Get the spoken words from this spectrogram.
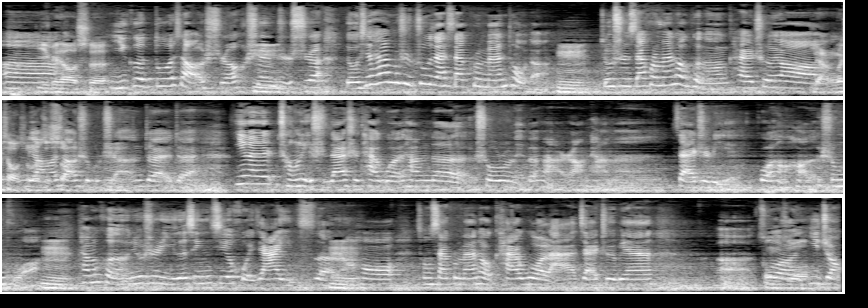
呃，一个小时，一个多小时，甚至是、嗯、有些他们是住在 Sacramento 的，嗯，就是 Sacramento 可能开车要两个小时，两个小时不止，嗯、对对，因为城里实在是太贵了，他们的收入没办法让他们。在这里过很好的生活，嗯，他们可能就是一个星期回家一次，嗯、然后从 Sacramento 开过来，在这边，呃做一整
